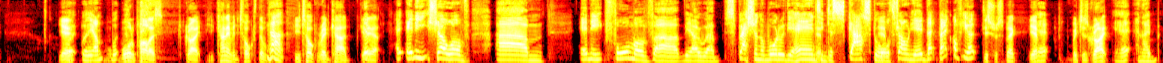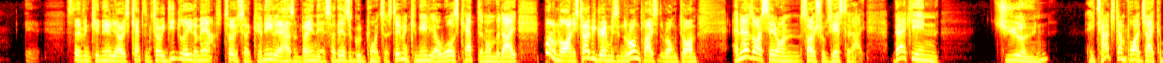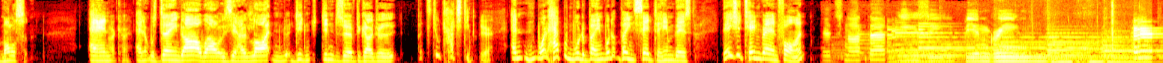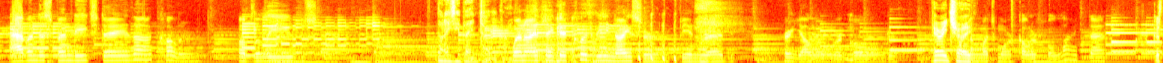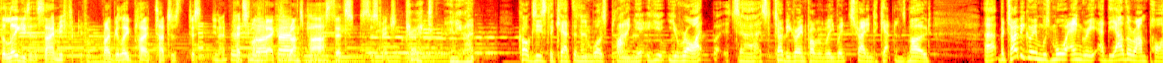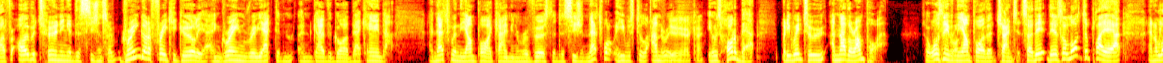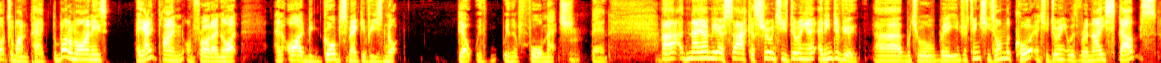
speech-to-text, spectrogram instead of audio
Yeah. Well, the um- Water polo's great. You can't even talk to them. Nah. You talk red card. Get out. Any show of um, any form of uh, you know uh, splashing the water with your hands Yep. in disgust or Yep. throwing your head back, back off you go. Disrespect. Yep. Yep. Which is great. Yeah, and they. yeah. Stephen Coniglio is captain, so he did lead them out too. So Coniglio hasn't been there, so there's a good point. So Stephen Coniglio was captain on the day. Bottom line is Toby Greene was in the wrong place at the wrong time, and as I said on socials yesterday, back in June, he touched umpire Jacob Mollison, and Okay. and it was deemed oh well it was you know light and didn't didn't deserve to go to, but still touched him. Yeah. And what happened would have been would have been said to him. There's there's your ten grand fine. It's not that easy being green. Having to spend each day the color of the leaves. Not easy being Toby Greene. When I think it could be nicer being red or yellow or gold or Very true. something much more colorful like that. Because the leagues are the same. If, if a rugby league player touches, just, you know, pats It's him on the back as he runs past, that's suspension. Correct. Anyway, Cogs is the captain and was playing. Yeah, you, you're right, but it's, uh, it's Toby Greene probably went straight into captain's mode. Uh, but Toby Greene was more angry at the other umpire for overturning a decision. So Greene got a free kick earlier, and Greene reacted and, and gave the guy a backhander. And that's when the umpire came in and reversed the decision. That's what he was still under. Yeah, okay. He was hot about, but he went to another umpire. So it wasn't even the umpire that changed it. So there, there's a lot to play out and a lot to unpack. The bottom line is he ain't playing on Friday night, and I'd be gobsmacked if he's not dealt with with a four match Hmm. ban. Uh, Naomi Osaka's through and she's doing a, an interview, uh, which will be interesting. She's on the court and she's doing it with Rennae Stubbs,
